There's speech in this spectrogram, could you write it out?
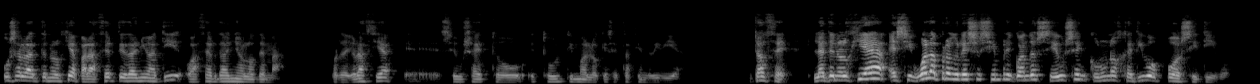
usa, la tecnología para hacerte daño a ti o hacer daño a los demás. Por desgracia, se usa esto, esto último en lo que se está haciendo hoy día. Entonces, la tecnología es igual a progreso siempre y cuando se usen con un objetivo positivo.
